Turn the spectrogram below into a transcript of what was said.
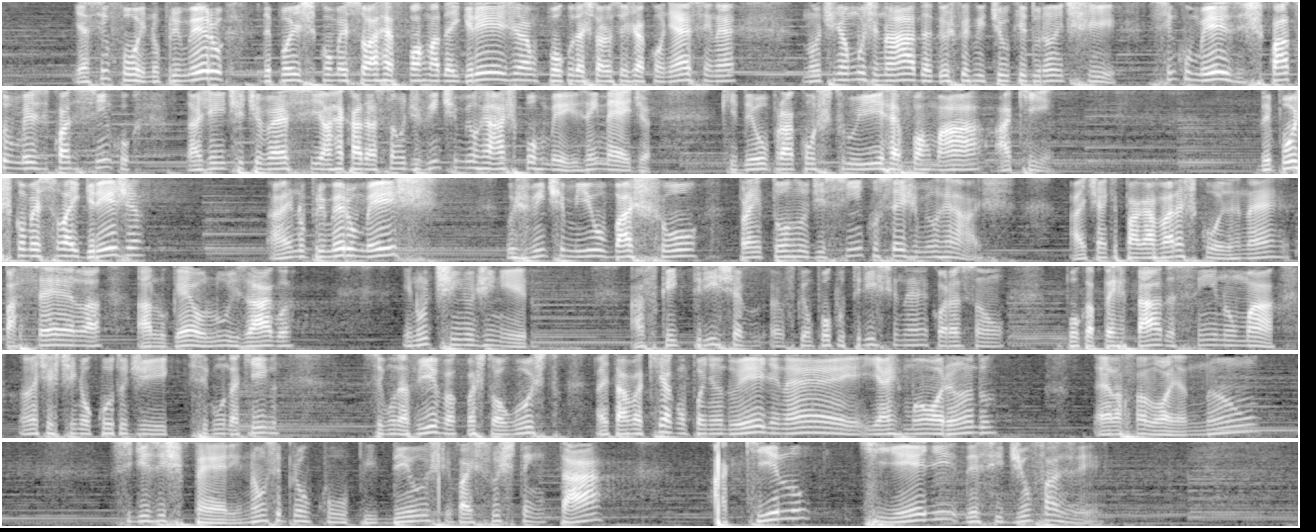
E assim foi. No primeiro, depois começou a reforma da igreja, um pouco da história vocês já conhecem, né? Não tínhamos nada, Deus permitiu que durante cinco meses, quatro meses, quase cinco, a gente tivesse arrecadação de 20 mil reais por mês, em média, que deu para construir e reformar aqui. Depois começou a igreja, aí no primeiro mês, os 20 mil baixou para em torno de 5, 6 mil reais. Aí tinha que pagar várias coisas, né? Parcela, aluguel, luz, água. E não tinha o dinheiro. Aí fiquei triste, fiquei um pouco triste, né? Coração um pouco apertado, assim, numa. Antes tinha o culto de segunda aqui, segunda viva, com o pastor Augusto. Aí estava aqui acompanhando ele, né? E a irmã orando. Ela falou: Olha, não se desespere, não se preocupe. Deus vai sustentar aquilo que ele decidiu fazer.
